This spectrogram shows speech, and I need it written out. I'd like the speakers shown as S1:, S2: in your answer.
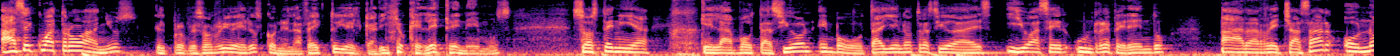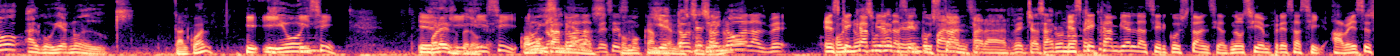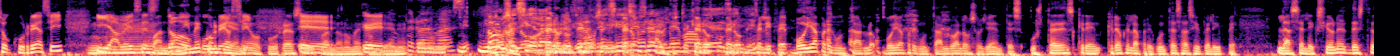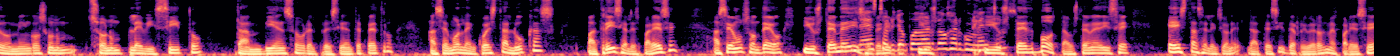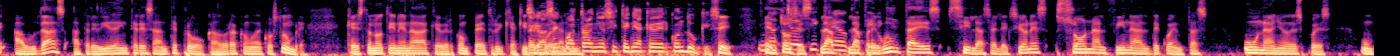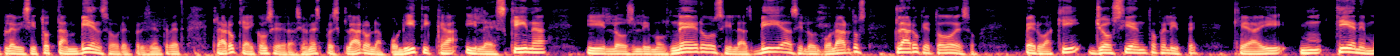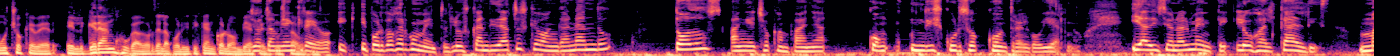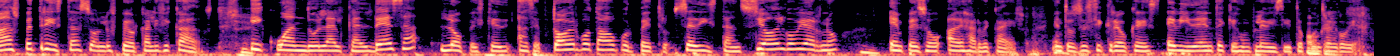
S1: Hace cuatro años, el profesor Riveros, con el afecto y el cariño que le tenemos, sostenía que la votación en Bogotá y en otras ciudades iba a ser un referendo para rechazar o no al gobierno de Duque.
S2: Tal cual.
S3: Y, y,
S1: Y hoy-
S3: y sí.
S2: Por
S3: Eh,
S2: eso,
S3: y-
S2: pero
S3: y sí,
S2: ¿cómo
S3: no
S2: cambian las,
S3: veces-
S2: cómo cambian
S1: entonces
S2: las
S1: hoy
S3: no
S2: cosas?
S1: no-
S3: todas las ve- es que
S1: no
S3: cambian las
S1: para,
S3: circunstancias.
S1: para rechazar o no.
S3: es que cambian las circunstancias, no siempre es así. A veces ocurre así y a veces
S2: Cuando
S3: no
S2: a mí me
S3: ocurre
S2: conviene,
S3: así.
S2: ocurre así,
S3: Eh,
S2: cuando no me
S3: eh,
S2: conviene.
S4: Pero además,
S1: No,
S3: No,
S1: sé
S3: no,
S1: si
S3: no,
S1: era-
S2: pero
S1: no sé si
S2: pero-
S1: era
S2: pero- pero-
S1: de-
S2: pero,
S1: de-
S2: Felipe, voy a preguntarlo, voy a preguntarlo a los oyentes. Ustedes creen, creo que la pregunta es así, Felipe. Las elecciones de este domingo son un, son un plebiscito también sobre el presidente Petro. Hacemos la encuesta, Lucas, Patricia, ¿les parece? Hacemos un sondeo y usted me dice.
S4: Néstor,
S2: Felipe,
S4: ¿yo puedo
S2: y
S4: dar dos argumentos?
S2: Y usted vota, usted me dice. Estas elecciones, la tesis de Riveros me parece audaz, atrevida, interesante, provocadora como de costumbre. Que esto no tiene nada que ver con Petro y que aquí
S1: Pero
S2: se
S1: hace
S2: un-
S1: cuatro años sí tenía que ver con Duque.
S2: Sí,
S4: No,
S2: entonces
S4: sí
S2: la, la
S4: que-
S2: pregunta es si las elecciones son al final de cuentas, un año después, un plebiscito también sobre el presidente Petro. Claro que hay consideraciones, pues claro, la política y la esquina y los limosneros y las vías y los volardos, claro que todo eso. Pero aquí yo siento, Felipe, que ahí tiene mucho que ver el gran jugador de la política en Colombia.
S4: yo también creo. Y, y por dos argumentos. Los candidatos que van ganando, todos han hecho campaña con un discurso contra el gobierno. Y adicionalmente, los alcaldes más petristas son los peor calificados. Y cuando la alcaldesa López, que aceptó haber votado por Petro, se distanció del gobierno, empezó a dejar de caer. Entonces sí creo que es evidente que es un plebiscito contra el gobierno.
S2: Ya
